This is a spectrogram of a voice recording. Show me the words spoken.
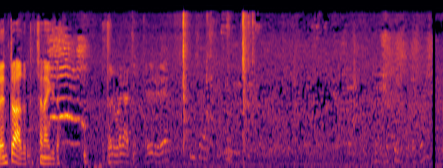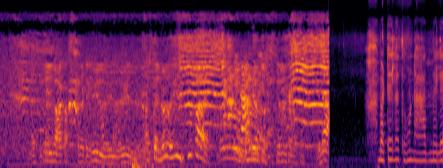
ಲೆಂತು ಆಗುತ್ತೆ ಚೆನ್ನಾಗಿದೆ. ಇಲ್ಲ ಇಲ್ಲ ಇಲ್ಲ ಅಷ್ಟೇ ನೋಡು ಬಟ್ಟೆ ಎಲ್ಲ ತೊಗೊಂಡಾದಮೇಲೆ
